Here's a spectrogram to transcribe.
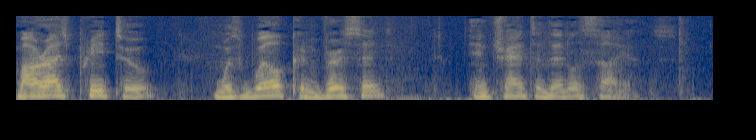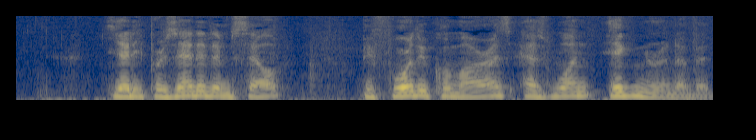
Maharaj Prithu was well conversant in transcendental science. Yet he presented himself before the Kumaras as one ignorant of it.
